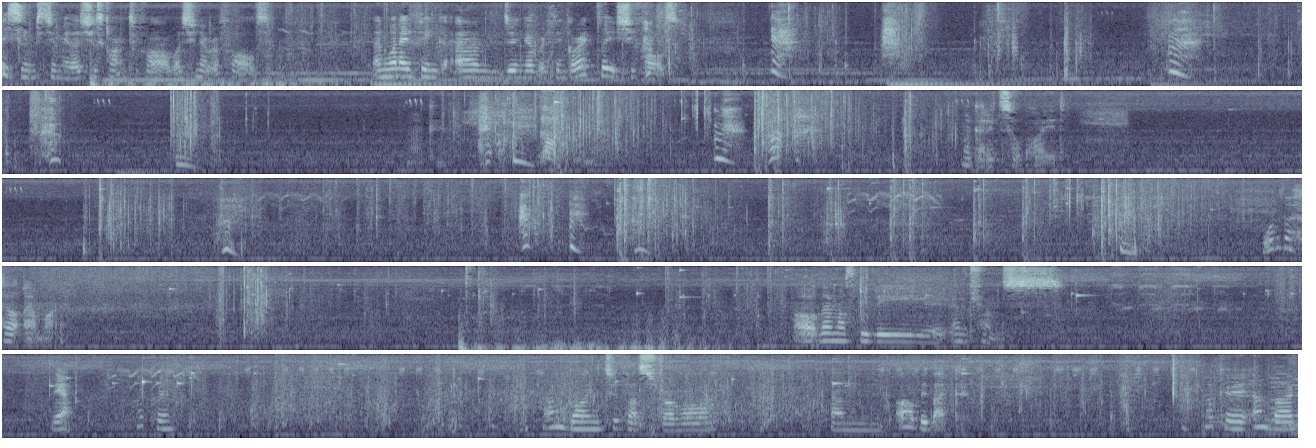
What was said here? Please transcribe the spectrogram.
Always seems to me that she's going to fall, but she never falls. And when I think I'm doing everything correctly, she falls. Okay. my god, it's so quiet. Where the hell am I? Oh, that must be the entrance. Yeah. Okay. I'm going to fast travel. And I'll be back. Okay, I'm back.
